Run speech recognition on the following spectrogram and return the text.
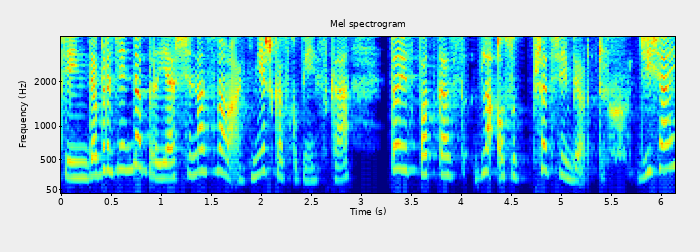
Dzień dobry, dzień dobry. Ja się nazywam Agnieszka Skupieńska. To jest podcast dla osób przedsiębiorczych. Dzisiaj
